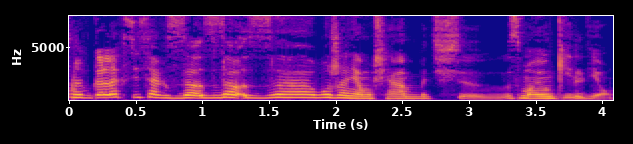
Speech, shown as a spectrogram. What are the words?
W Galaxisach za, za, z założenia musiałam być z moją gildią,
